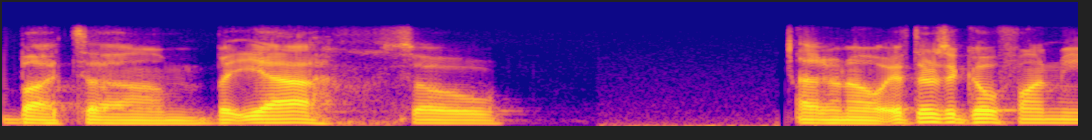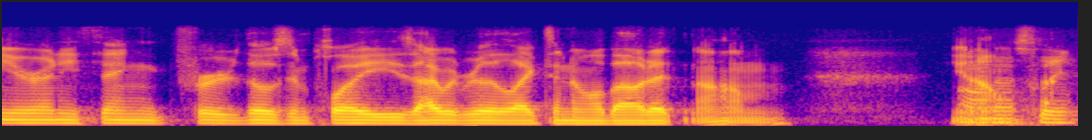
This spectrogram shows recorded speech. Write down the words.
But um, but yeah, so I don't know if there's a GoFundMe or anything for those employees. I would really like to know about it. Um, you Honestly. know,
